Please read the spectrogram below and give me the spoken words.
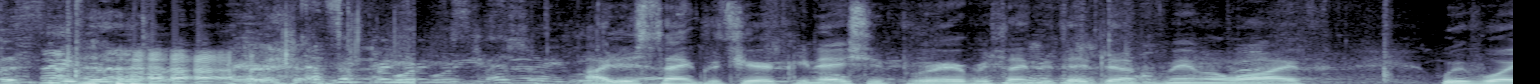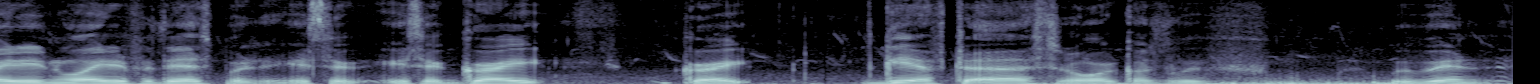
let's see. I just thank the Cherokee Nation for everything that they've done for me and my wife. We've waited and waited for this, but it's a it's a great, great gift to us, Lord, because we've we've been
